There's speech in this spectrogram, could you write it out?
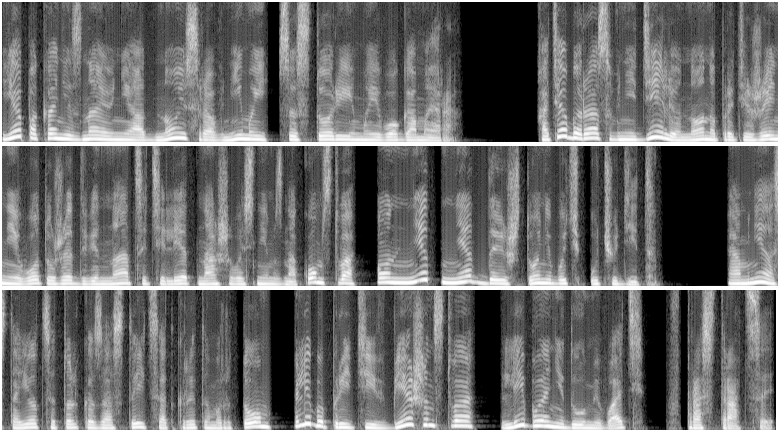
я пока не знаю ни одной сравнимой с историей моего Гомера. Хотя бы раз в неделю, но на протяжении вот уже 12 лет нашего с ним знакомства он нет-нет, да и что-нибудь учудит. А мне остается только застыть с открытым ртом, либо прийти в бешенство, либо недоумевать в прострации.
